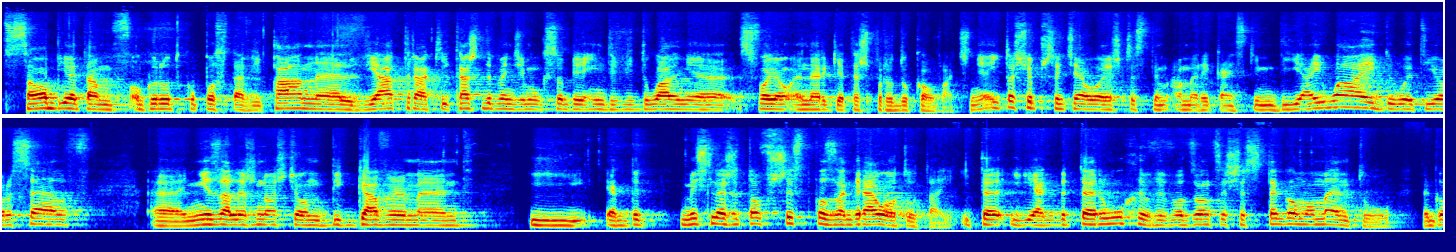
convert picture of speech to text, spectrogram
sobie tam w ogródku postawi panel, wiatrak i każdy będzie mógł sobie indywidualnie swoją energię też produkować. Nie? I to się przedziało jeszcze z tym amerykańskim DIY, do it yourself, e, niezależnością big government i jakby myślę, że to wszystko zagrało tutaj. I, te, i jakby te ruchy wywodzące się z tego momentu, tego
